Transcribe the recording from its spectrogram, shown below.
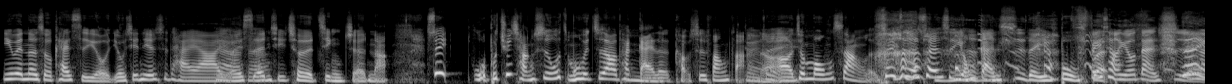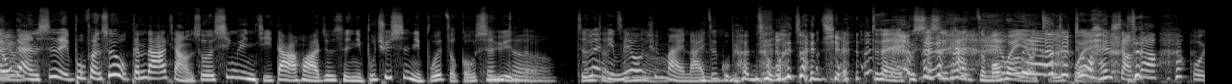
因为那时候开始有有线电视台啊，啊有 SN 汽车的竞争啊，所以我不去尝试，我怎么会知道他改了考试方法呢？嗯、啊，就蒙上了，所以这个算是勇敢式的一部分，非常有胆识，对，勇敢式的一部分。所以我跟大家讲说，幸运极大化就是你不去试，你不会走狗屎运的。因为你没有去买哪一只股票，你怎么会赚 钱？对，不试试看怎么会有 机会？就突然想到，我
